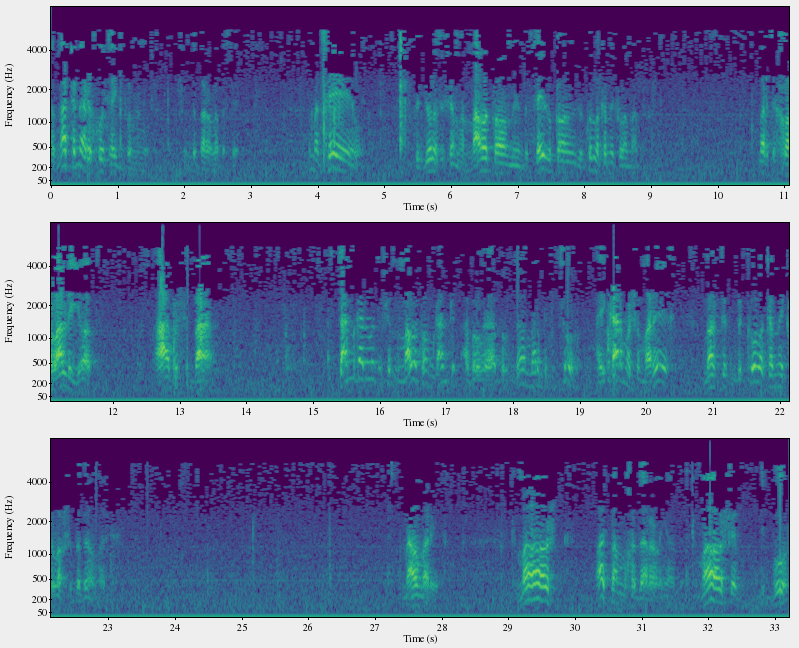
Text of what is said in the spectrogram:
אז מה כאן אריכות ההתבוננות שמדבר עליו בסדר? הוא מתחיל בגדולת השם המלקולמים, בסייבקולמים, וכולו כמי כל המאמר. זאת אומרת, יכולה להיות אבא שבא סתם גדלות השם, מלקום גם כן, אבל זה אומר בקיצור, העיקר מה שמעריך, בכל הקמי כלך שבדל מעריך. מה הוא מעריך? כמו, עוד פעם הוא חזר על העניין הזה, כמו שדיבור,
